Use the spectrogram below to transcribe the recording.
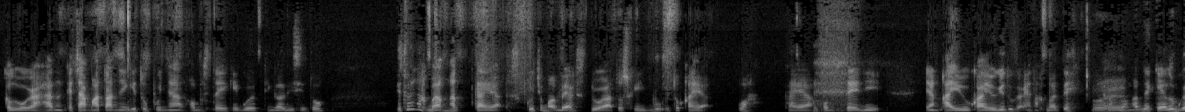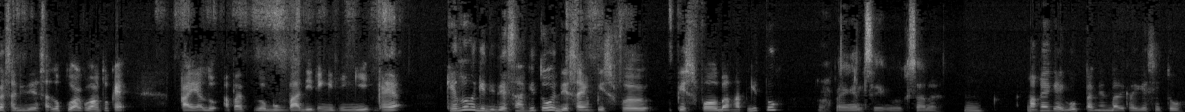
kelurahan kecamatannya gitu punya homestay kayak gue tinggal di situ itu enak banget kayak gue cuma bayar dua ratus ribu itu kayak wah kayak homestay di yang kayu-kayu gitu kan enak banget deh Oh, enak ya? banget deh kayak lu berasa di desa lu keluar-keluar tuh kayak kayak lu apa lumbung padi tinggi-tinggi kayak kayak lu lagi di desa gitu desa yang peaceful peaceful banget gitu Wah, pengen sih gue ke sana. makanya kayak gue pengen balik lagi ke situ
